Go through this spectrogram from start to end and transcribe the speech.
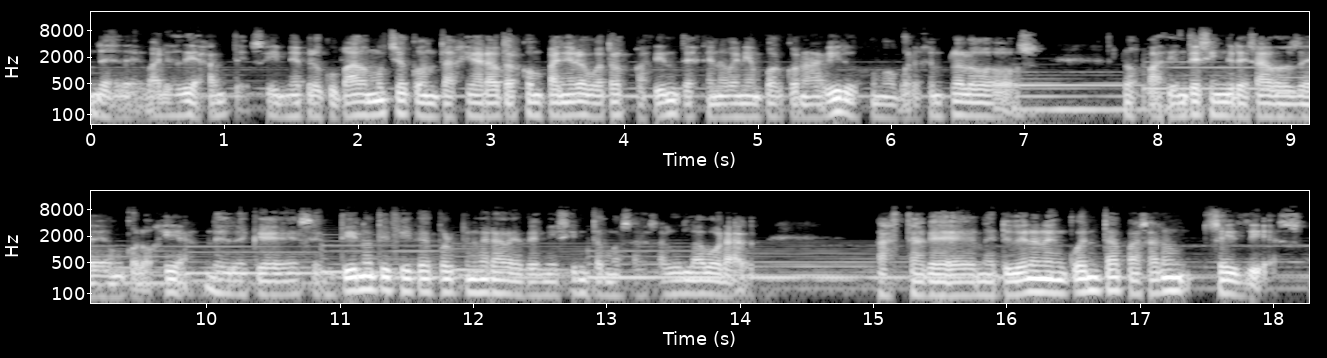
desde varios días antes y me preocupaba mucho contagiar a otros compañeros u otros pacientes que no venían por coronavirus, como por ejemplo los, los pacientes ingresados de oncología. Desde que sentí notifique por primera vez de mis síntomas a salud laboral hasta que me tuvieron en cuenta pasaron seis días.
